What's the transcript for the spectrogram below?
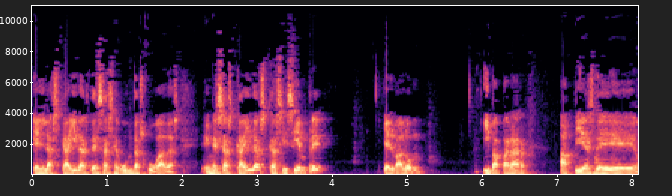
en las caídas de esas segundas jugadas. En esas caídas casi siempre el balón iba a parar a pies de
